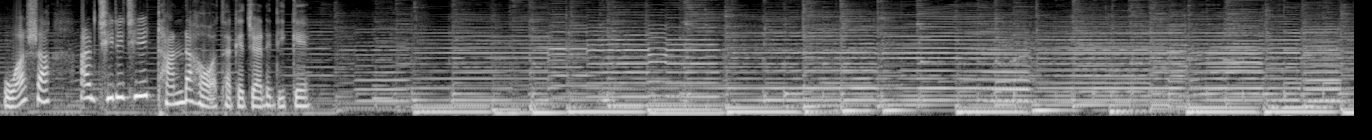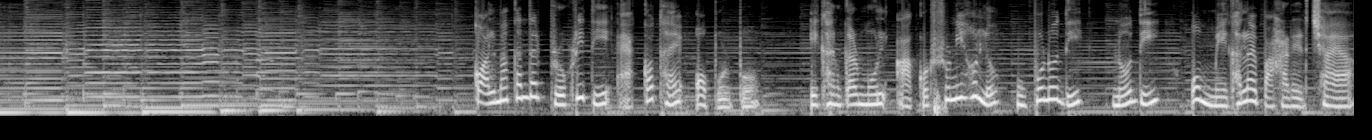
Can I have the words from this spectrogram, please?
কুয়াশা আর ঝিরিঝিরি ঠান্ডা হাওয়া থাকে চারিদিকে। কলমাকান্দার প্রকৃতি এক কথায় অপূর্ব। এখানকার মূল আকর্ষণই হল উপনদী, নদী ও মেঘালয় পাহাড়ের ছায়া।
